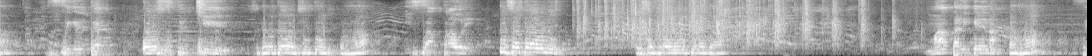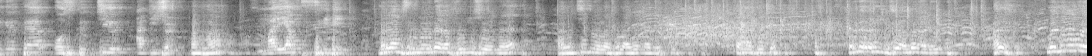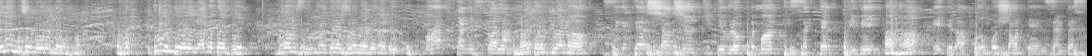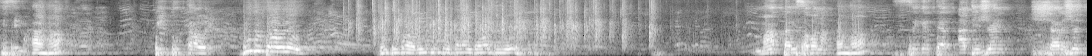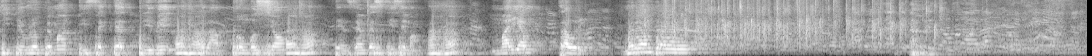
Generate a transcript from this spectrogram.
Secrétaire aux structures. secrétaire auxiliaire aha Issa Traoré. isa tarawele isa tarawele bɛ kɛnɛ kan Maa tan ni kelen na. aha Secrétaire aux structures adjoint. Mariam Sidibé. mariam siribe o ne yɛrɛ furumuso ye mɛ a ci la fɔlɔ a bɛ na de aa tɛ kɛ o ne yɛrɛ muso a bɛ na de ayi mɛ ni ko ne muso dɔw de la o tuma dɔw de la a ka taa fɛ mariam siribe ma kɛnɛ sɔrɔ mɛ a bɛ na de Maa tan ni filanan. maa tan ni filanan Secrétaire chargé du développement du secteur privé et de la promotion des investissements. Bintou Traoré. a bɛ ni sabanan. aha Secrétaire adjoint chargé du développement du secteur privé et Uh-huh. de la promotion aha des investissements. Mariam Traoré. mariam tan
